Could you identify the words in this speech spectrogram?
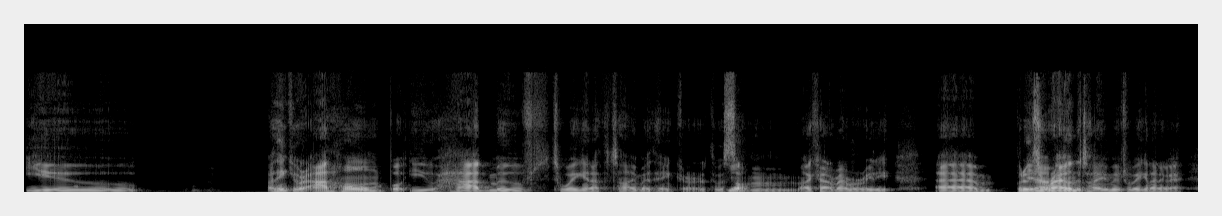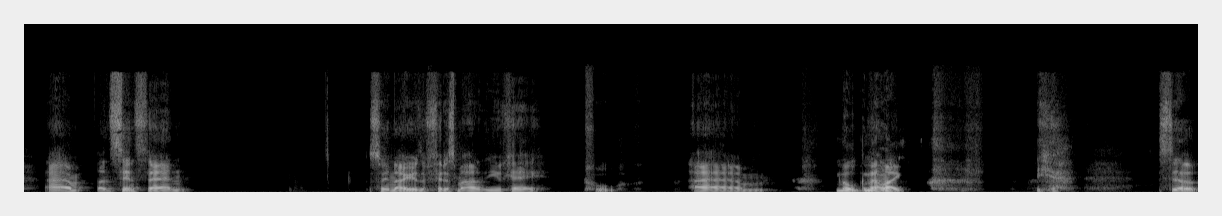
you I think you were at home, but you had moved to Wigan at the time, I think, or there was yeah. something I can't remember really. Um, but it was yeah. around the time you moved to Wigan anyway. Um, and since then, so now you're the fittest man in the UK. Cool. Um, milking it like, yeah. Still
